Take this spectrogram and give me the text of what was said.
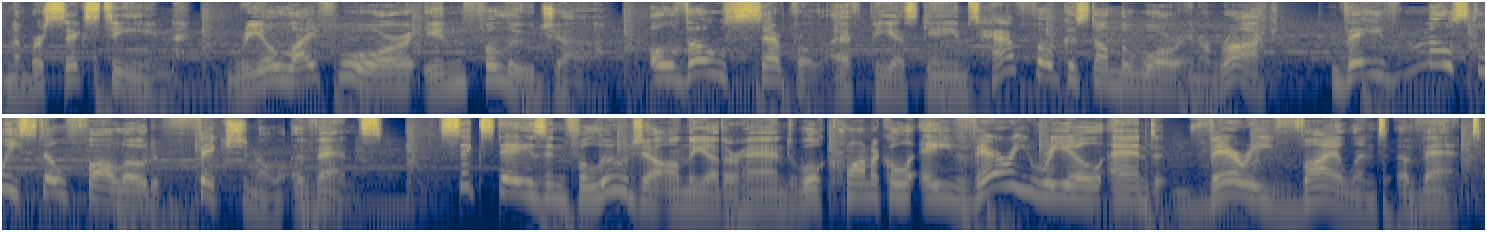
Number 16. Real Life War in Fallujah Although several FPS games have focused on the war in Iraq, they've mostly still followed fictional events. Six Days in Fallujah, on the other hand, will chronicle a very real and very violent event.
